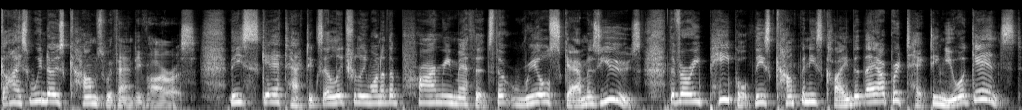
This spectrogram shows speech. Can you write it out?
Guys, Windows comes with antivirus. These scare tactics are literally one of the primary methods that real scammers use, the very people these companies claim that they are protecting you against.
